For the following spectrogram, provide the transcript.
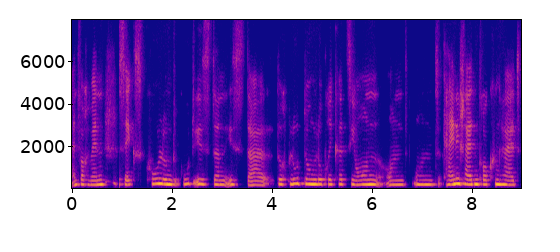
Einfach wenn Sex cool und gut ist, dann ist da Durchblutung, Lubrikation und, und keine Scheidentrockenheit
